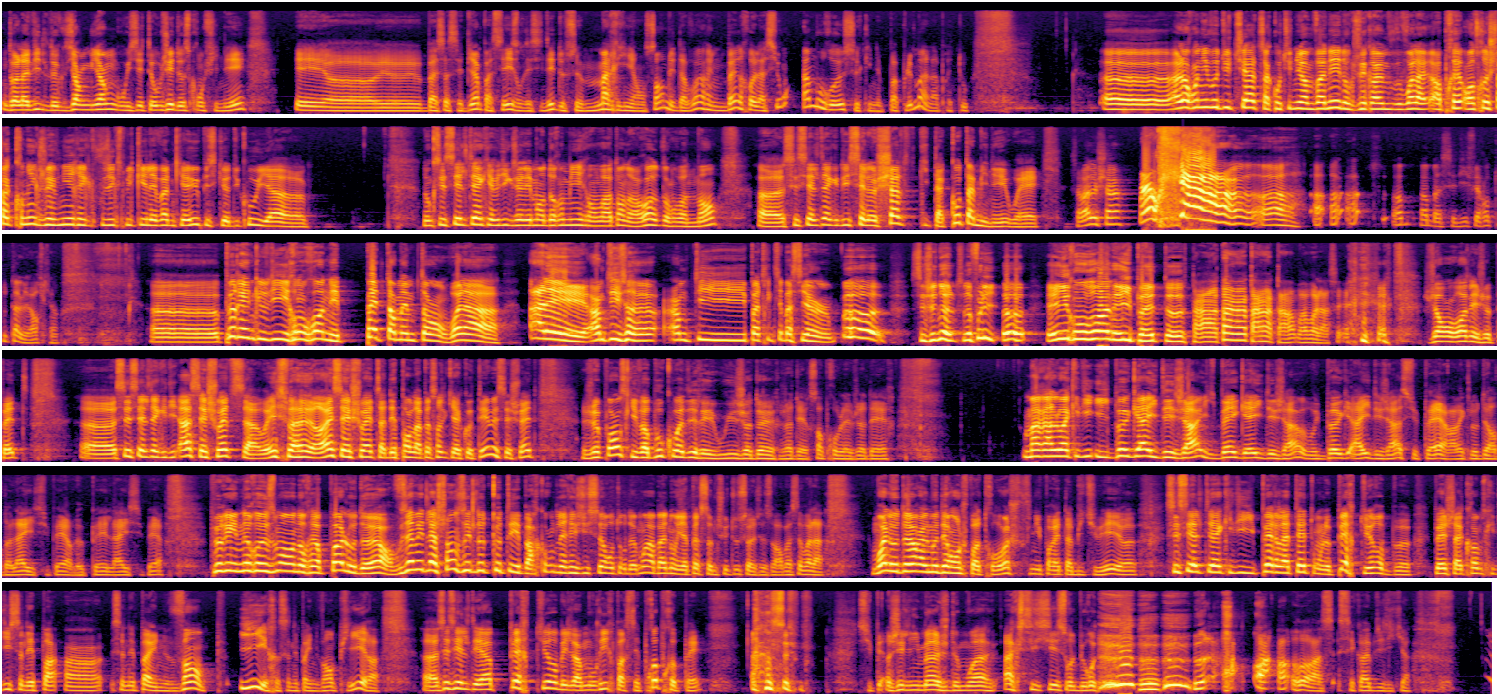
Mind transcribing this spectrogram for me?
dans la ville de Xiangyang où ils étaient obligés de se confiner. Et bah, ça s'est bien passé. Ils ont décidé de se marier ensemble et d'avoir une belle relation amoureuse, ce qui n'est pas plus mal après tout. Euh, alors au niveau du chat, ça continue à me vanner, donc je vais quand même, voilà, après, entre chaque chronique, je vais venir et vous expliquer les vannes qu'il y a eu, puisque du coup, il y a... euh, donc c'est CLTA qui avait dit que j'allais m'endormir, on va attendre un ronronnement. Euh, c'est CLTA qui dit c'est le chat qui t'a contaminé, ouais. Ça va le chat? Ah, ah, ah, ah, ah, ah, bah c'est différent tout à l'heure, tiens. Euh, Perrine qui nous dit ronronne et pète en même temps, voilà. Allez, un petit, euh, un petit Patrick Sébastien. Euh, c'est génial, c'est la folie. Euh, et il ronronne et il pète. Bah voilà, je ronronne et je pète. Euh, c'est Celta qui dit Ah, c'est chouette ça. Oui, ouais, c'est chouette. Ça dépend de la personne qui est à côté, mais c'est chouette. Je pense qu'il va beaucoup adhérer. Oui, j'adhère, j'adhère, sans problème, j'adhère. Maralois qui dit il bugaille déjà, il bégaye déjà, oui, bugaille déjà, super, avec l'odeur de l'ail, super, le paix, l'ail, super. Purine, heureusement, on n'aura pas l'odeur. Vous avez de la chance, vous êtes de l'autre côté. Par contre, les régisseurs autour de moi, ah bah non, il n'y a personne, je suis tout seul ce soir. Bah ça voilà. Moi, l'odeur, elle me dérange pas trop, hein, je finis par être habitué. Euh, CCLTA qui dit il perd la tête, on le perturbe. PH qui dit ce n'est pas, un, ce n'est pas une vampire, ce n'est pas une vampire. Euh, CCLTA perturbe, il va mourir par ses propres paix. Super, j'ai l'image de moi asphyxié sur le bureau. Oh, c'est- c'est quand même délicat.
